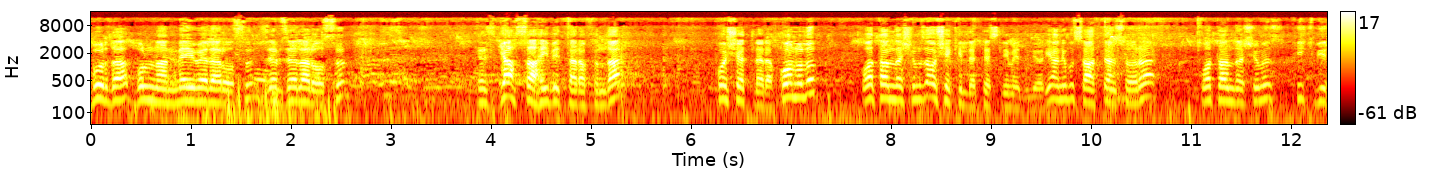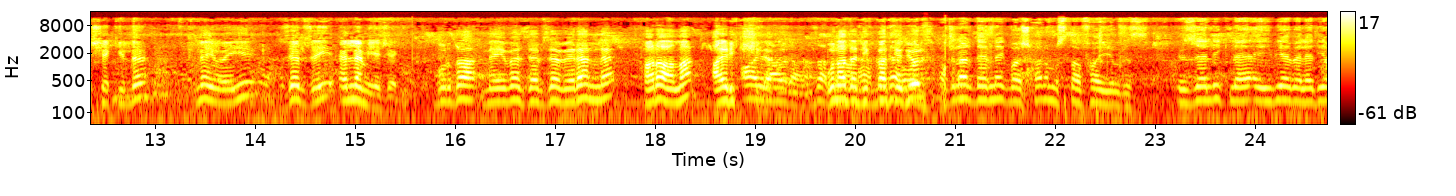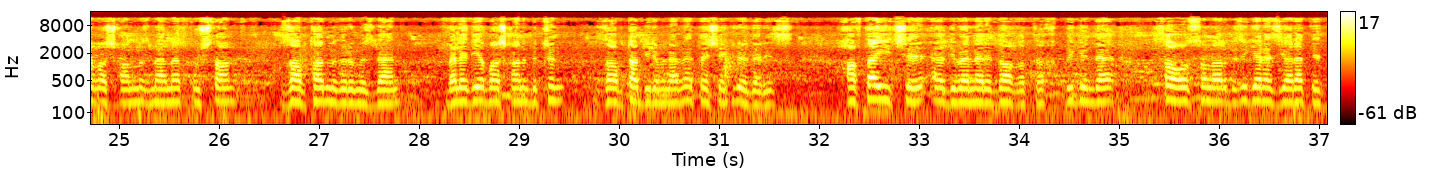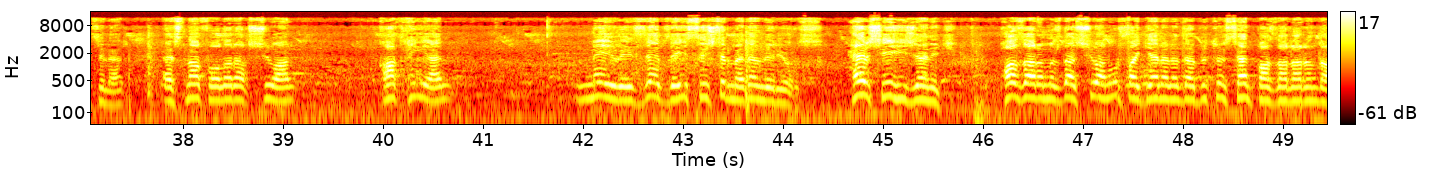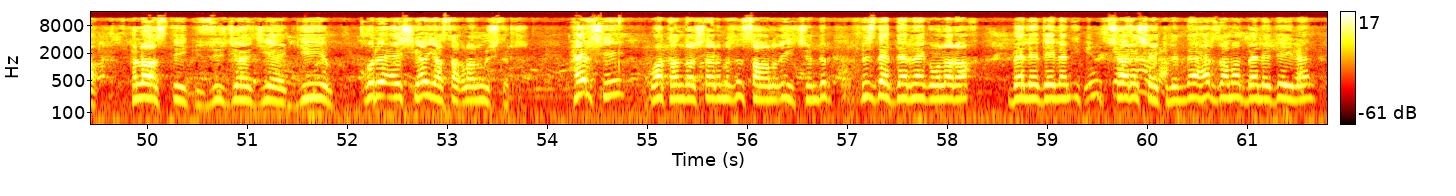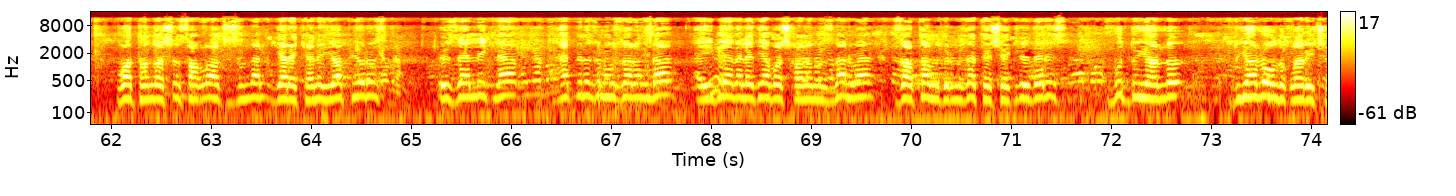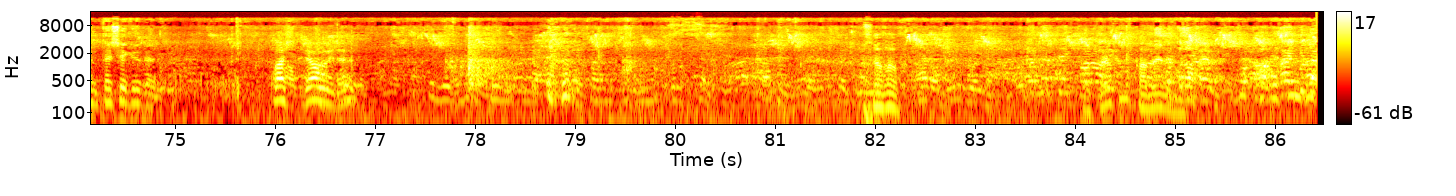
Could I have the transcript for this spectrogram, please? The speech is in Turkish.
Burada bulunan meyveler olsun, sebzeler olsun tezgah sahibi tarafından poşetlere konulup vatandaşımıza o şekilde teslim ediliyor. Yani bu saatten sonra vatandaşımız hiçbir şekilde meyveyi, sebzeyi ellemeyecek. Burada meyve, sebze verenle para alan ayrı kişiler. Ayrı ayrı. Buna da dikkat de ediyoruz. Ormancılar Dernek Başkanı Mustafa Yıldız. Özellikle Eyüpiye Belediye Başkanımız Mehmet Kuş'tan, Zabıta Müdürümüzden, Belediye Başkanı bütün zabıta birimlerine teşekkür ederiz. Hafta içi eldivenleri dağıttık. Bir günde sağ olsunlar bizi gene ziyaret ettiler. Esnaf olarak şu an katiyen meyve, sebzeyi sıçtırmadan veriyoruz. Her şey hijyenik. Pazarımızda şu an Urfa genelinde bütün sent pazarlarında plastik, züccaciye, giyim, kuru eşya yasaklanmıştır. Her şey vatandaşlarımızın sağlığı içindir. Biz de dernek olarak belediyeyle istişare şeklinde her zaman belediyeyle vatandaşın sağlığı açısından gerekeni yapıyoruz. Özellikle hepinizin huzurunda Eyüpiye Belediye Başkanımızdan ve Zabıta Müdürümüze teşekkür ederiz. Bu duyarlı duyarlı oldukları için teşekkür ederim. Baş, devam edelim. Mustafa. Fotoğraf mı kamera mı?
